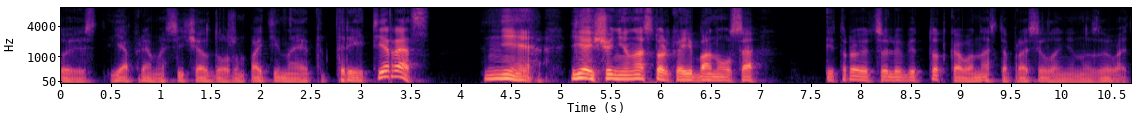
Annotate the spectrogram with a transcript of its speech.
То есть я прямо сейчас должен пойти на это третий раз? Не, я еще не настолько ебанулся. И троица любит тот, кого Настя просила не называть.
